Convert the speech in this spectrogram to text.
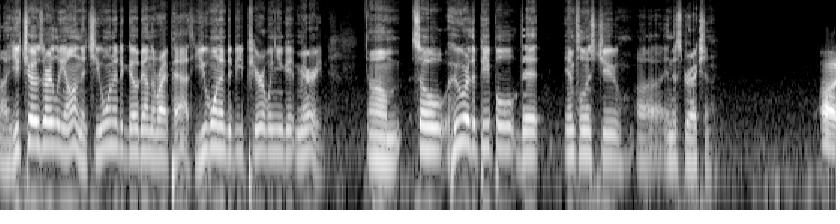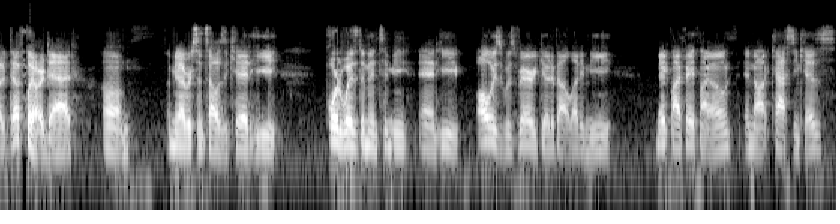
uh, you chose early on that you wanted to go down the right path. You wanted to be pure when you get married. Um, so, who are the people that influenced you uh, in this direction? Uh, definitely our dad. Um, I mean, ever since I was a kid, he poured wisdom into me, and he always was very good about letting me make my faith my own and not casting his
